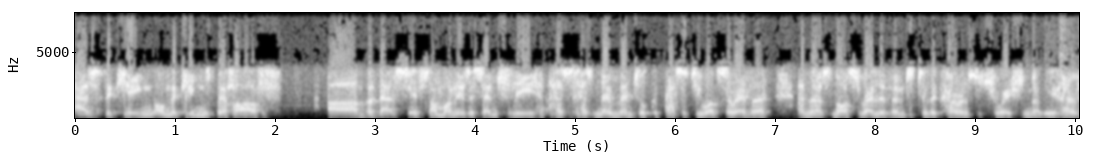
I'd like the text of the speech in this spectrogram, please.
as the king on the king's behalf uh, but that's if someone is essentially has, has no mental capacity whatsoever, and that's not relevant to the current situation that we have.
